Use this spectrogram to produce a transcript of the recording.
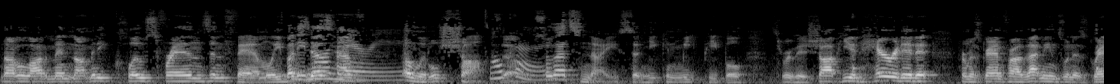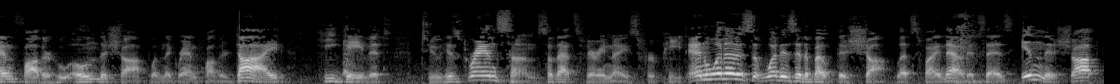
not a lot of men, not many close friends and family, but he does have married. a little shop though, so that's nice. And he can meet people through his shop. He inherited it from his grandfather. That means when his grandfather, who owned the shop, when the grandfather died, he gave it to his grandson. So that's very nice for Pete. And what is what is it about this shop? Let's find out. It says in this shop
